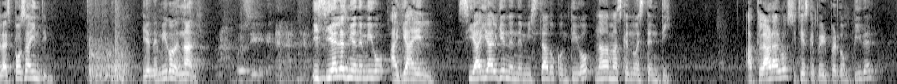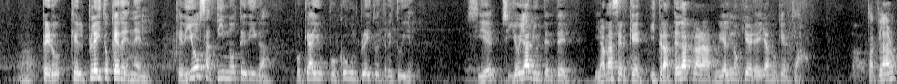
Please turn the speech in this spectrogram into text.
la esposa íntima. Y enemigo de nadie. Pues y si él es mi enemigo, allá él. Si hay alguien enemistado contigo, nada más que no esté en ti. Acláralo, si tienes que pedir perdón, pide, pero que el pleito quede en él. Que Dios a ti no te diga, porque, hay, porque hubo un pleito entre tú y él. Si, si yo ya lo intenté y ya me acerqué y traté de aclararlo y él no quiere, ella no quiere, ¿qué hago? ¿Está claro?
